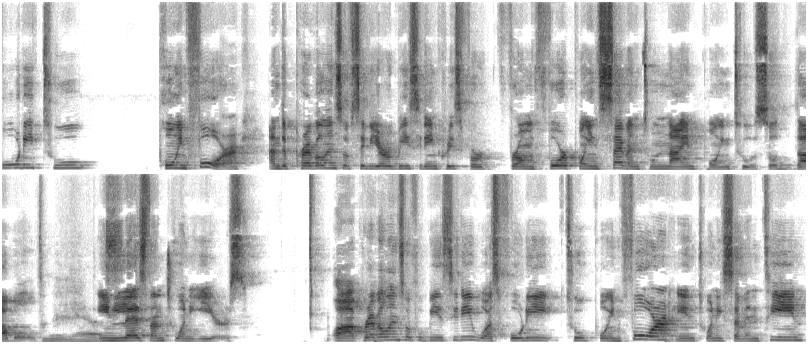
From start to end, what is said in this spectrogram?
42.4, and the prevalence of severe obesity increased for, from 4.7 to 9.2, so doubled yes. in less than 20 years. Uh, prevalence of obesity was 42.4 in 2017.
